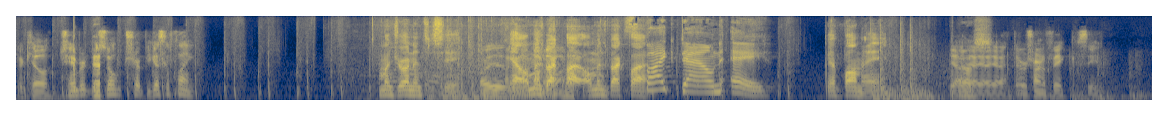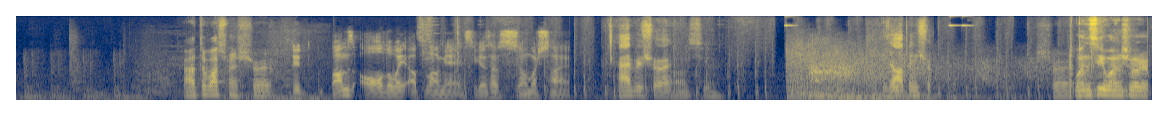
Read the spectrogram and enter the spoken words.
Good kill. Chamber, there's no trip. You guys can flank. I'm gonna drone into C. Oh, he is. Yeah, Omen's back no. flat. Omen's back flat. Spike down A. Yeah, bomb A. Yeah, Yes. yeah, yeah, yeah. They were trying to fake C. I have to watch my shirt. Dude, bomb's all the way up long A, so you guys have so much time. I have your short. Oh, I see. He's opping short. Short. One C, one short.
